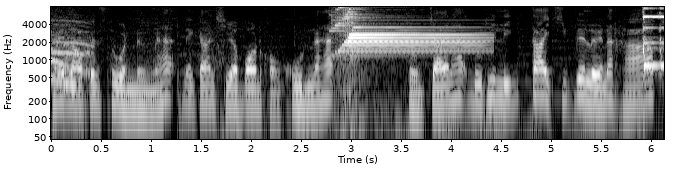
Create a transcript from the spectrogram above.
ให้เราเป็นส่วนหนึ่งนะฮะ ในการเชียร์บอลของคุณนะฮะ สนใจนะฮะ ดูที่ลิงก์ใต้คลิปได้เลยนะครับ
